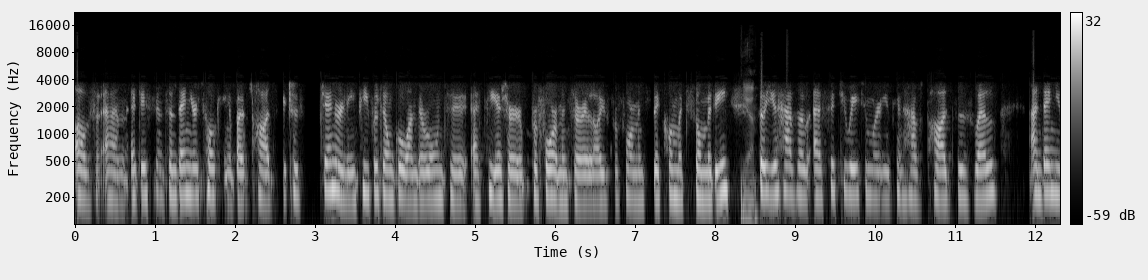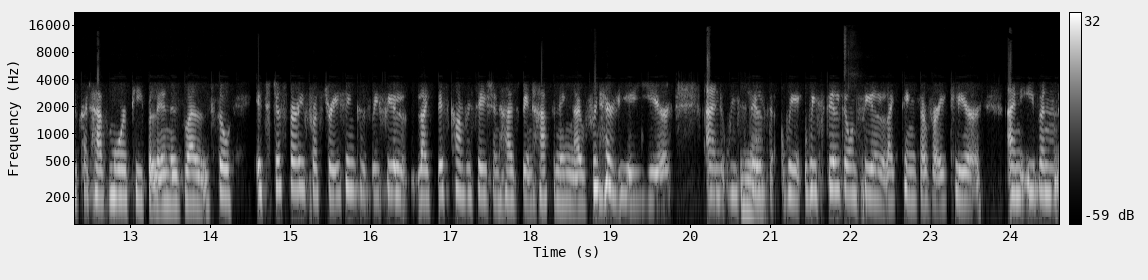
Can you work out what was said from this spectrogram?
of um, a distance, and then you're talking about pods because generally people don't go on their own to a theatre performance or a live performance; they come with somebody. Yeah. So you have a, a situation where you can have pods as well and then you could have more people in as well. So it's just very frustrating because we feel like this conversation has been happening now for nearly a year, and we still yeah. we we still don't feel like things are very clear. And even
